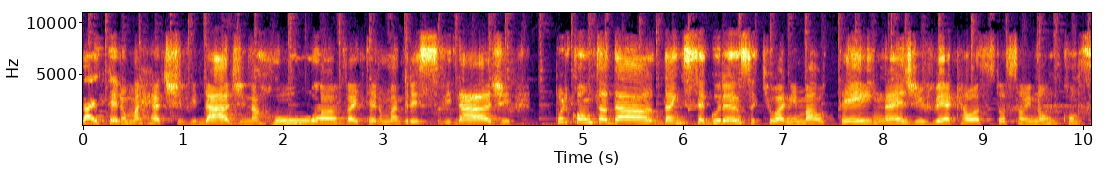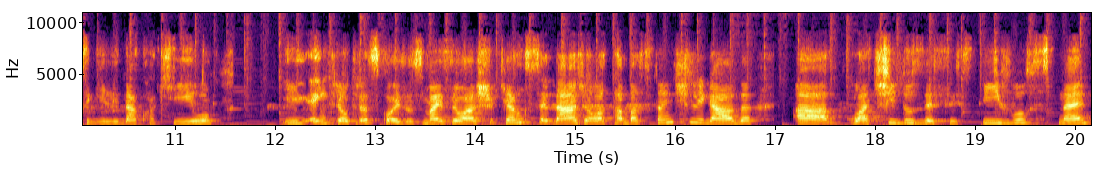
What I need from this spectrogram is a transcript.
vai ter uma reatividade na rua, vai ter uma agressividade, por conta da, da insegurança que o animal tem, né, de ver aquela situação e não conseguir lidar com aquilo, e entre outras coisas. Mas eu acho que a ansiedade ela está bastante ligada a latidos excessivos, né?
